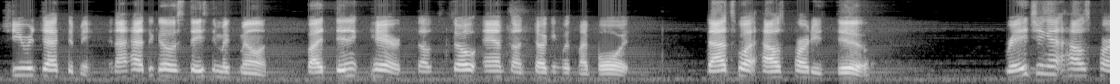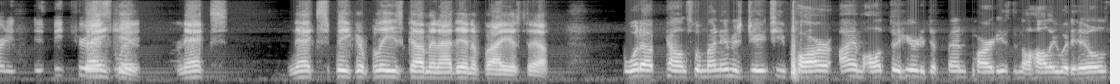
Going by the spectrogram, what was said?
She rejected me, and I had to go with Stacy McMillan, but I didn't care because I was so amped on chugging with my boys. That's what house parties do. Raging at house parties is the truest Thank way. you. Next, next speaker, please come and identify yourself. What up, Council? My name is JT Parr. I am also here to defend parties in the Hollywood Hills.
